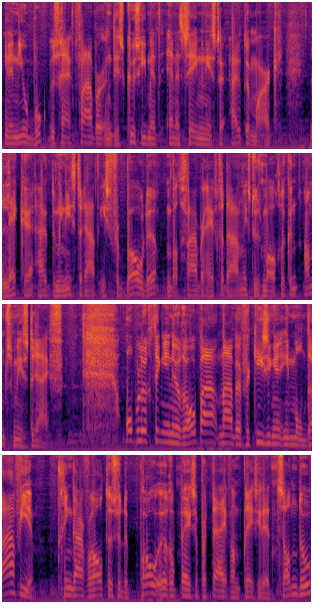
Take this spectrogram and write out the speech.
In een nieuw boek beschrijft Faber een discussie met NSC-minister Uitermark. Lekken uit de ministerraad is verboden. Wat Faber heeft gedaan is dus mogelijk een ambtsmisdrijf. Opluchting in Europa na de verkiezingen in Moldavië. Het ging daar vooral tussen de pro-Europese partij van president Sandu...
